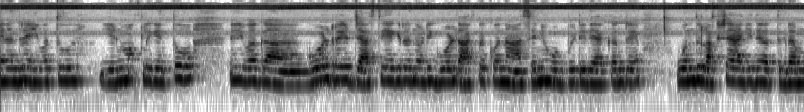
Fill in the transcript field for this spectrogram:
ಏನಂದರೆ ಇವತ್ತು ಹೆಣ್ಮಕ್ಳಿಗಂತೂ ಇವಾಗ ಗೋಲ್ಡ್ ರೇಟ್ ಜಾಸ್ತಿ ಆಗಿರೋ ನೋಡಿ ಗೋಲ್ಡ್ ಹಾಕಬೇಕು ಅನ್ನೋ ಆಸೆನೇ ಹೋಗ್ಬಿಟ್ಟಿದೆ. ಯಾಕಂದರೆ ಒಂದು ಲಕ್ಷ ಆಗಿದೆ ಹತ್ತು ಗ್ರಾಮ್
